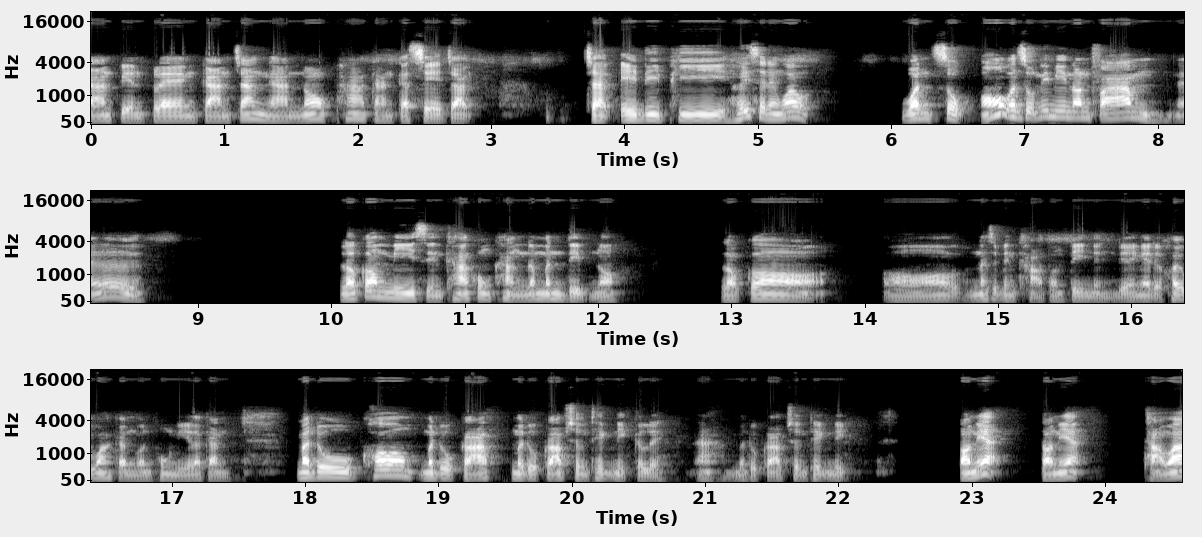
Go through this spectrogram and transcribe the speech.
การเปลี่ยนแปลงการจ้างงานนอกภาคการเกษตรจากจาก ADP เฮ้ยแสดงว่าวันศุกร์อ๋อวันศุกร์นี่มีนอนฟาร์มเออแล้วก็มีสินค้าคงคลังน้ำมันดิบเนาะแล้วก็อ๋อ น่าจะเป็นข่าวตอนตีหนึ่งเดี๋ยวยังไงเดี๋ยวค่อยว่ากันวันพรุ่งนี้แล้วกัน มาดูข้อมาดูกราฟ มาดูกราฟเชิงเทคนิคกันเลยอะมาดูกราฟเชิงเทคนิค ตอนเนี้ยตอนเนี้ย ถามว่า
